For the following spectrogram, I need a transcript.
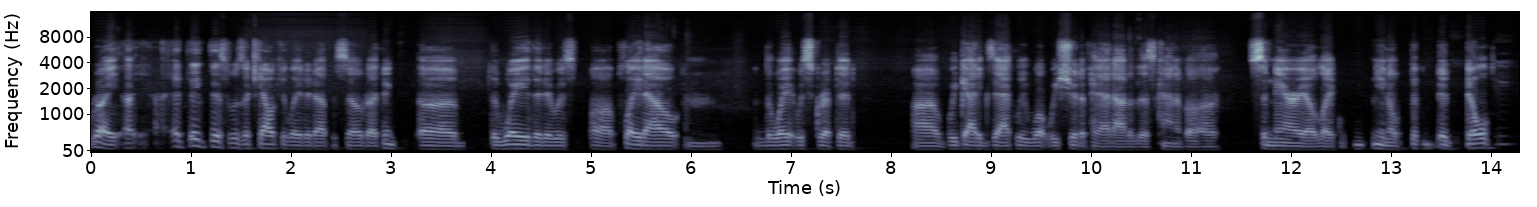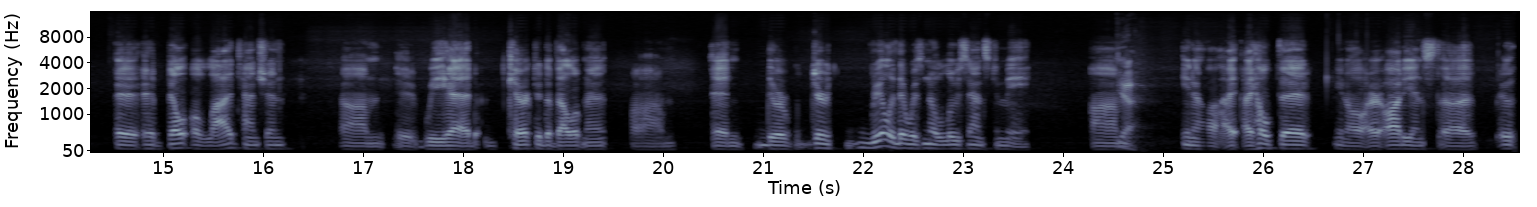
Right. I, I think this was a calculated episode. I think uh, the way that it was uh, played out and the way it was scripted, uh, we got exactly what we should have had out of this kind of a scenario. Like, you know, it, built it, it built a lot of tension. Um, it, we had character development, um, and there there really there was no loose ends to me. Um, Yeah. You know, I, I hope that you know our audience uh, it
